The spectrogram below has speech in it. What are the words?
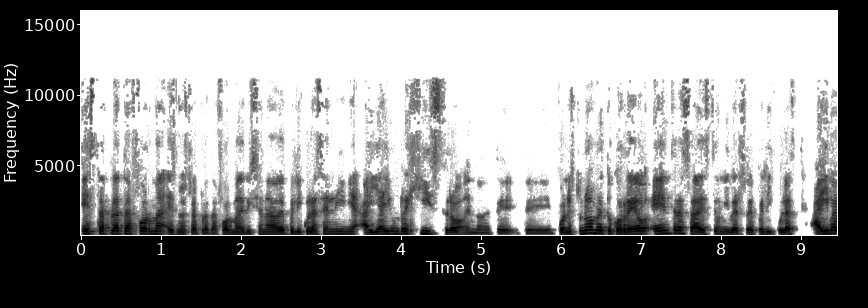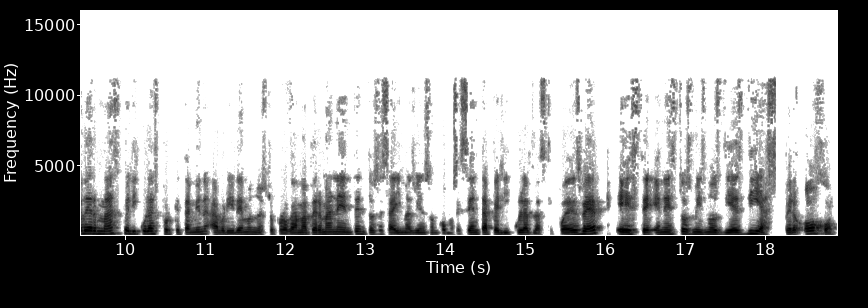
Esta plataforma es nuestra plataforma de visionado de películas en línea. Ahí hay un registro en donde te, pones tu nombre, tu correo, entras a este universo de películas. Ahí va a haber más películas porque también abriremos nuestro programa permanente. Entonces ahí más bien son como 60 películas las que puedes ver este, en estos mismos 10 días. Pero ojo,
